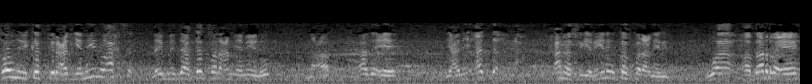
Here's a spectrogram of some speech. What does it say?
كونه يكفر عن يمينه أحسن. لأنه إذا كفر عن يمينه نعم هذا إيه؟ يعني ادى حنس في يمينه وكفر عن يمينه. وأضر إيه؟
